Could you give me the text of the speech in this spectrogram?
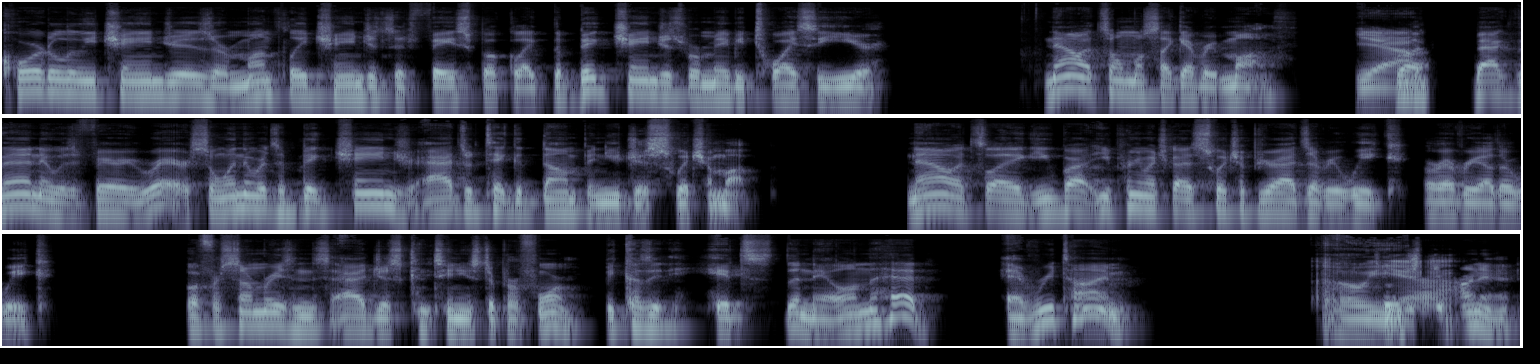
quarterly changes or monthly changes at Facebook. Like the big changes were maybe twice a year. Now it's almost like every month. Yeah. But back then it was very rare. So when there was a big change, your ads would take a dump and you just switch them up. Now it's like you buy, you pretty much got to switch up your ads every week or every other week. But for some reason, this ad just continues to perform because it hits the nail on the head every time. Oh So yeah. run it.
